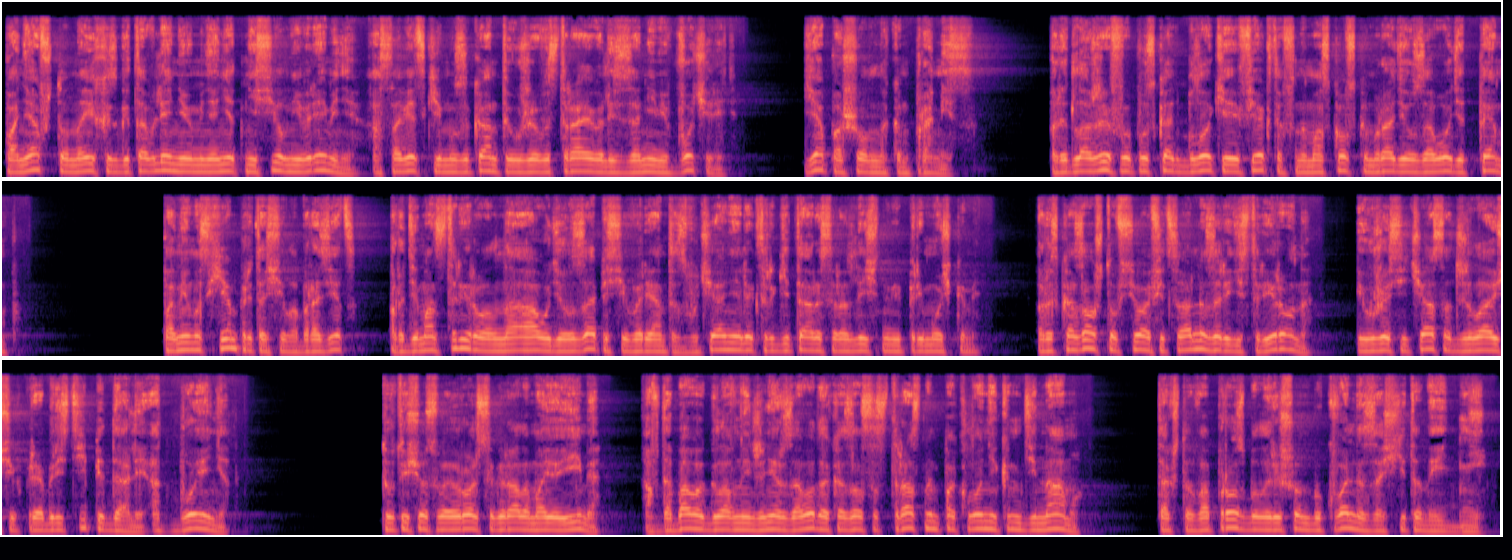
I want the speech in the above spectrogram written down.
Поняв, что на их изготовление у меня нет ни сил, ни времени, а советские музыканты уже выстраивались за ними в очередь, я пошел на компромисс. Предложив выпускать блоки эффектов на московском радиозаводе «Темп», помимо схем притащил образец, продемонстрировал на аудиозаписи варианты звучания электрогитары с различными примочками, рассказал, что все официально зарегистрировано, и уже сейчас от желающих приобрести педали отбоя нет. Тут еще свою роль сыграло мое имя, а вдобавок главный инженер завода оказался страстным поклонником «Динамо», так что вопрос был решен буквально за считанные дни.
